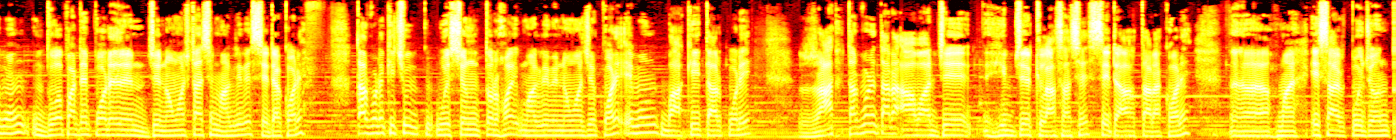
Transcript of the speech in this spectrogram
এবং দোয়া পাঠের পরে যে নমাজটা আছে মাগরিবের, সেটা করে। তারপরে কিছু কোয়েশ্চেন উত্তর হয় মাগরিবের নমাজের পরে এবং বাকি তারপরে রাত, তারপরে তারা আবার যে হিপজের ক্লাস আছে, সেটা তারা করে এসআর পর্যন্ত।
